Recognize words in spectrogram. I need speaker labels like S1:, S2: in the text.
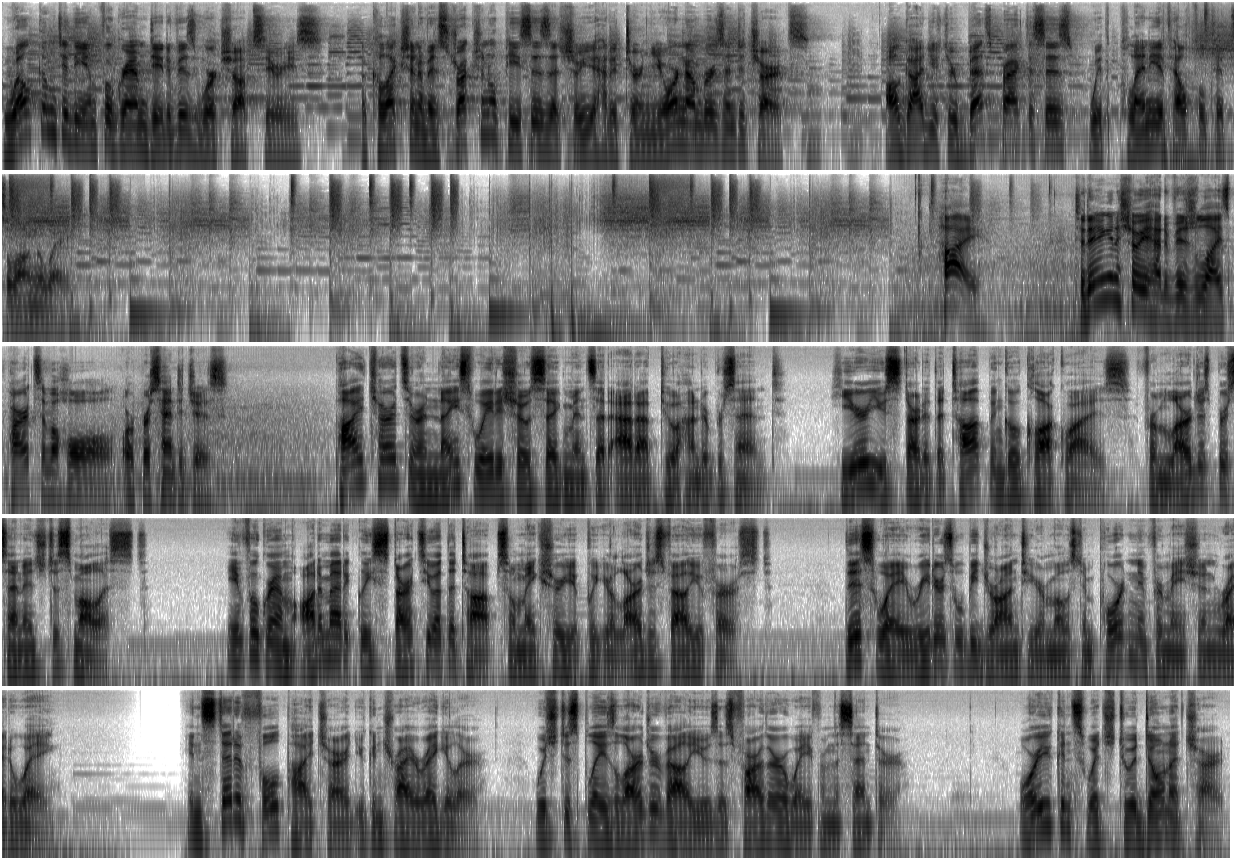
S1: Welcome to the Infogram DataViz Workshop Series, a collection of instructional pieces that show you how to turn your numbers into charts. I'll guide you through best practices with plenty of helpful tips along the way. Hi, today I'm going to show you how to visualize parts of a whole, or percentages. Pie charts are a nice way to show segments that add up to 100%. Here you start at the top and go clockwise, from largest percentage to smallest. Infogram automatically starts you at the top, so make sure you put your largest value first. This way, readers will be drawn to your most important information right away. Instead of full pie chart, you can try irregular, which displays larger values as farther away from the center. Or you can switch to a donut chart.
